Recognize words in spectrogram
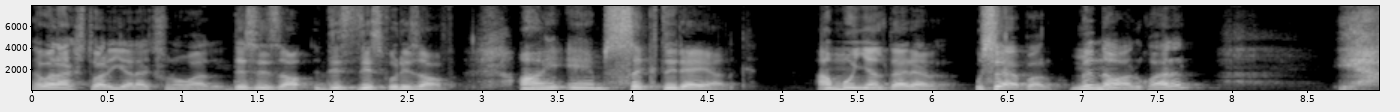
ተበላሽቷል እያላችሁ ነው ማለት ነው። This is off- this this food is off. I am sick today አልክ። አሞኛል ታዲያ አልክ። ውሰብ አልኩ። ምን ነው አልኩ አይደል? Yeah,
